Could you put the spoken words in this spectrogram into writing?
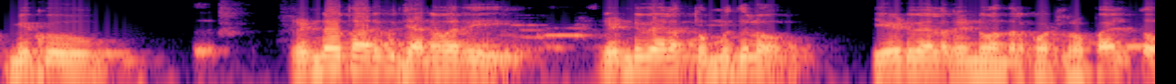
మీకు రెండో తారీఖు జనవరి రెండు వేల తొమ్మిదిలో ఏడు వేల రెండు వందల కోట్ల రూపాయలతో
